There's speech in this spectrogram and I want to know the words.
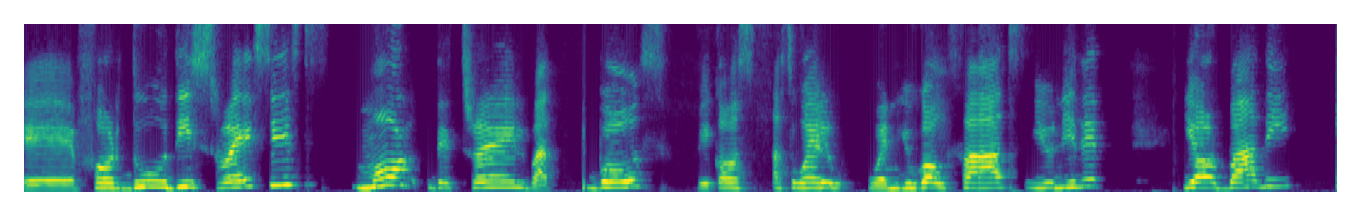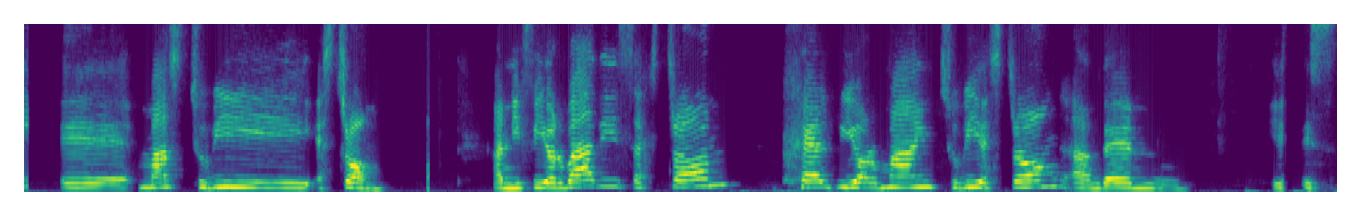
uh, for do these races, more the trail, but both because as well when you go fast you need it. Your body uh, must to be strong. And if your body is strong help your mind to be strong and then it is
